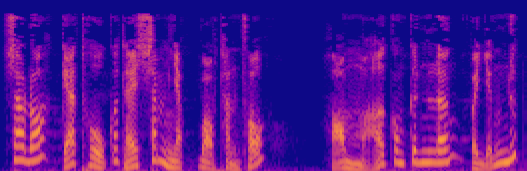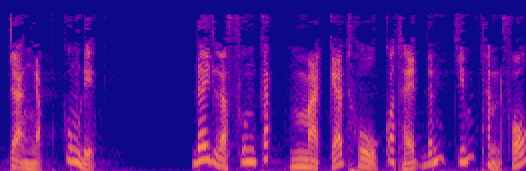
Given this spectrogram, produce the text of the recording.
Sau đó, kẻ thù có thể xâm nhập vào thành phố. Họ mở con kinh lớn và dẫn nước tràn ngập cung điện. Đây là phương cách mà kẻ thù có thể đánh chiếm thành phố.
